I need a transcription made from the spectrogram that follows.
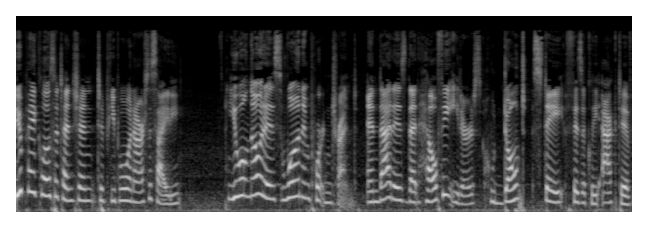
you pay close attention to people in our society, you will notice one important trend, and that is that healthy eaters who don't stay physically active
